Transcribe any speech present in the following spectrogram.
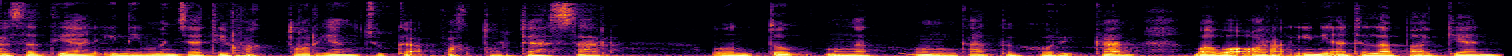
kesetiaan ini menjadi faktor yang juga faktor dasar untuk mengkategorikan bahwa orang ini adalah bagian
